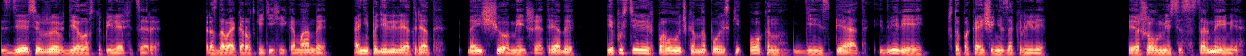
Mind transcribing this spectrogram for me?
Здесь уже в дело вступили офицеры. Раздавая короткие тихие команды, они поделили отряд на еще меньшие отряды и пустили их по улочкам на поиски окон, где не спят, и дверей, что пока еще не закрыли. Я шел вместе с остальными,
